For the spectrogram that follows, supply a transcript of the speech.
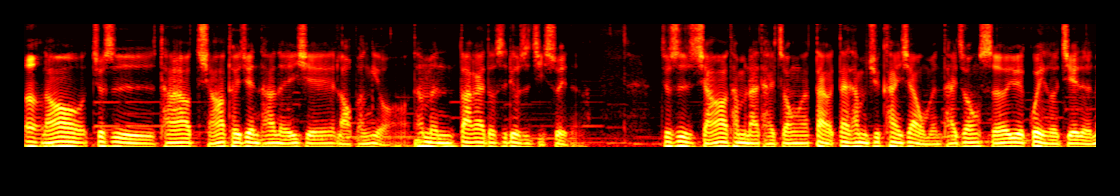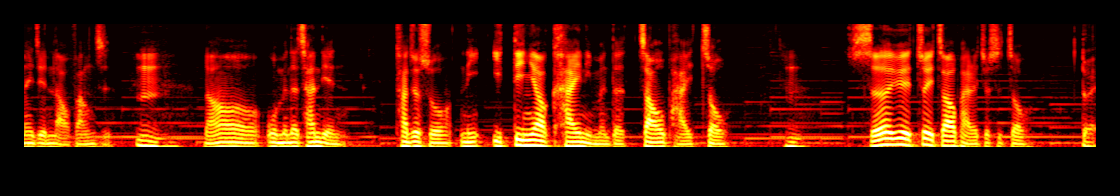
嗯，然后就是他要想要推荐他的一些老朋友，他们嗯大概都是六十几岁的，就是想要他们来台中啊，带带他们去看一下我们台中十二月桂河街的那间老房子。嗯，然后我们的餐点，他就说你一定要开你们的招牌粥。嗯，十二月最招牌的就是粥。对。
